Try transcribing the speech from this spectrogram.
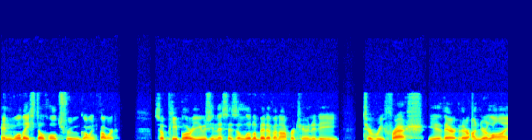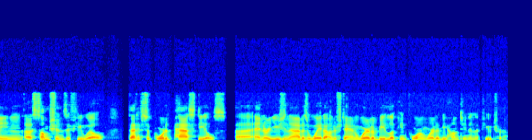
And will they still hold true going forward? So people are using this as a little bit of an opportunity to refresh their, their underlying assumptions, if you will, that have supported past deals uh, and are using that as a way to understand where to be looking for and where to be hunting in the future.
